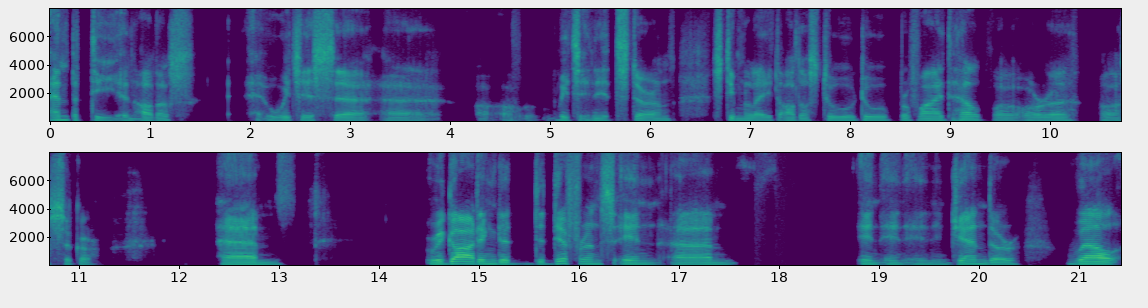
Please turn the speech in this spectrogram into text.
empathy in others, eh, which is uh, uh, which in its turn stimulate others to to provide help or or, uh, or succor. Um, regarding the the difference in um, in, in in gender, well,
